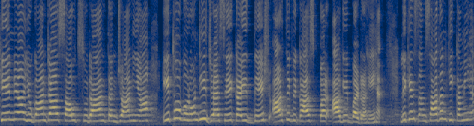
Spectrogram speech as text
Kenya, Uganda, South Sudan, Tanzania, इथो बुरुंडी जैसे कई देश आर्थिक विकास पर आगे बढ़ रहे हैं। लेकिन संसाधन की कमी है,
